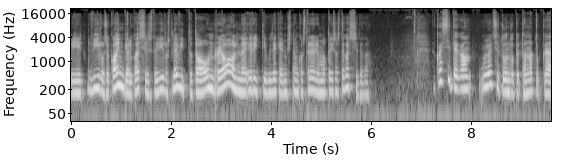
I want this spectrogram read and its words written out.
või viiruse kandjal kassil seda viirust levitada on reaalne, eriti kui tegemist on kastreerimata isaste kassidega. Kassidega mulle üldse tundub, et on natuke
